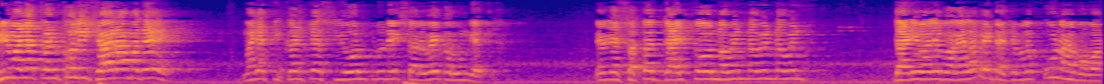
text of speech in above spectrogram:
मी माझ्या कणकोली शहरामध्ये माझ्या तिकडच्या सीओकडून एक सर्वे करून घेतला. सतत जायचो नवीन नवीन नवीन गाडीवाले बघायला भेटायचे. मला कोण आहे बाबा?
